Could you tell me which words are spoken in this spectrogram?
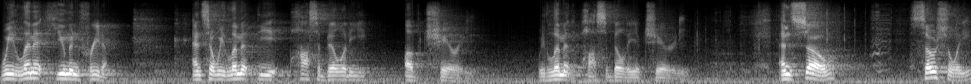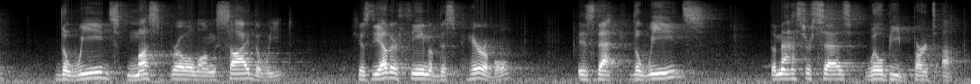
We limit human freedom. And so we limit the possibility of charity. We limit the possibility of charity. And so, socially, the weeds must grow alongside the wheat, because the other theme of this parable is that the weeds the master says, will be burnt up.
